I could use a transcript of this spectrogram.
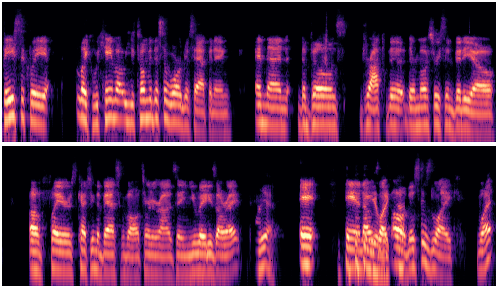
basically like we came out, you told me this award was happening, and then the Bills dropped the their most recent video of players catching the basketball, turning around and saying, You ladies all right? Oh yeah, And, and I was like like, Oh, this is like what?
